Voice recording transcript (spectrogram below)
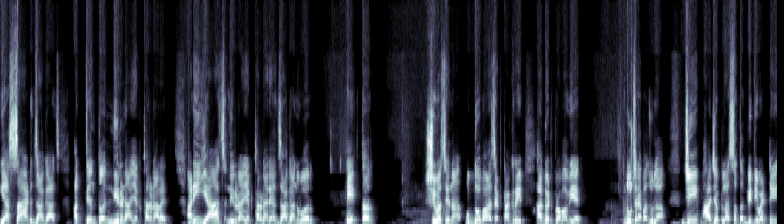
या साठ जागाच अत्यंत निर्णायक ठरणार आहेत. आणि याच निर्णायक ठरणाऱ्या जागांवर एक तर शिवसेना उद्धव बाळासाहेब ठाकरे हा गट प्रभावी आहे. दुसऱ्या बाजूला जी भाजपला सतत भीती वाटते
